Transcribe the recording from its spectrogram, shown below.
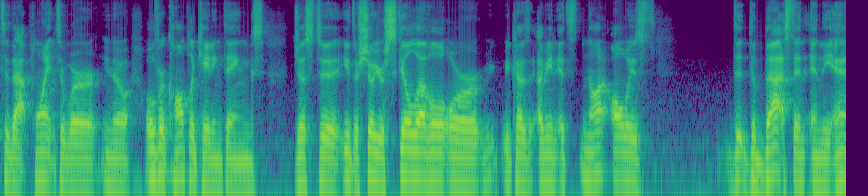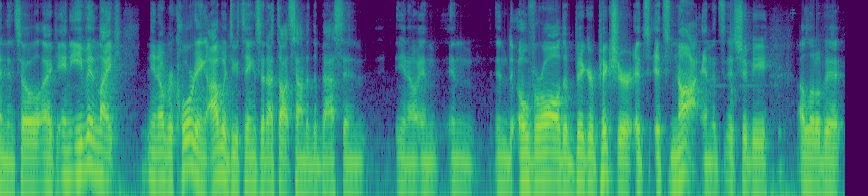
to that point to where you know overcomplicating things just to either show your skill level or because I mean it's not always the the best in, in the end. And so like and even like, you know, recording, I would do things that I thought sounded the best and you know, in in in the overall the bigger picture, it's it's not and it's it should be a little bit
